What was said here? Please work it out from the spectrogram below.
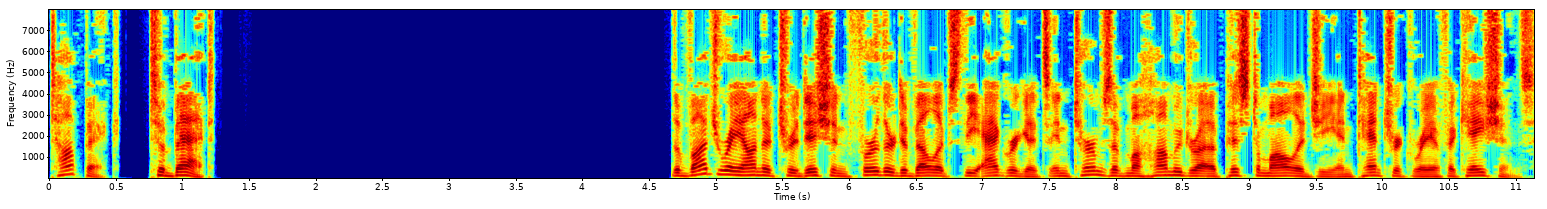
Tibet The Vajrayana tradition further develops the aggregates in terms of Mahamudra epistemology and Tantric reifications.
